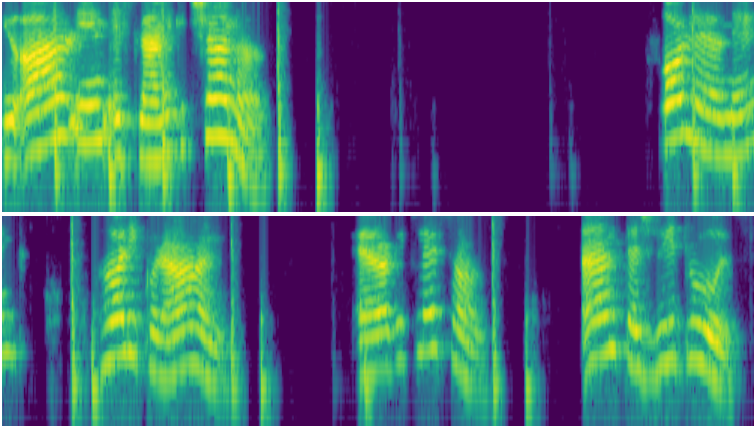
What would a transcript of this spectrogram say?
You are in Islamic channel. For learning Holy Quran, Arabic lessons, and Tajweed rules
